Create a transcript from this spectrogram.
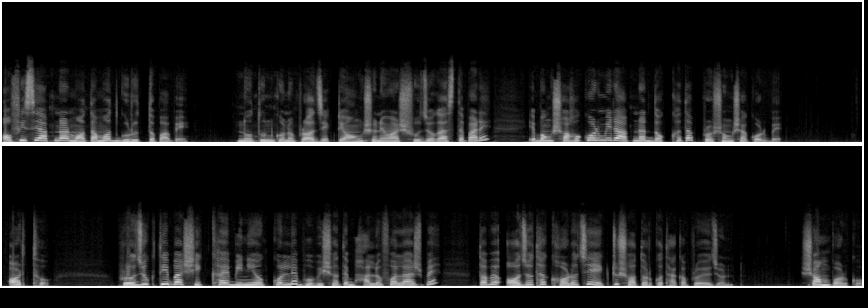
অফিসে আপনার মতামত গুরুত্ব পাবে। নতুন কোনো প্রজেক্টে অংশ নেওয়ার সুযোগ আসতে পারে এবং সহকর্মীরা আপনার দক্ষতা প্রশংসা করবে। অর্থ। প্রযুক্তি বা শিক্ষায় বিনিয়োগ করলে ভবিষ্যতে ভালো ফল আসবে, তবে অযথা খরচে একটু সতর্ক থাকা প্রয়োজন। সম্পর্ক।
